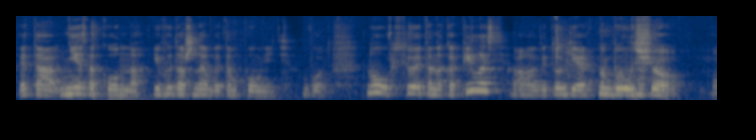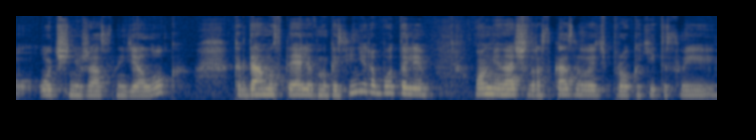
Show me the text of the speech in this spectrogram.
Это незаконно, и вы должны об этом помнить. Вот. Ну, все это накопилось, а в итоге... Ну, был угу. еще очень ужасный диалог. Когда мы стояли в магазине, работали, он мне начал рассказывать про какие-то свои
